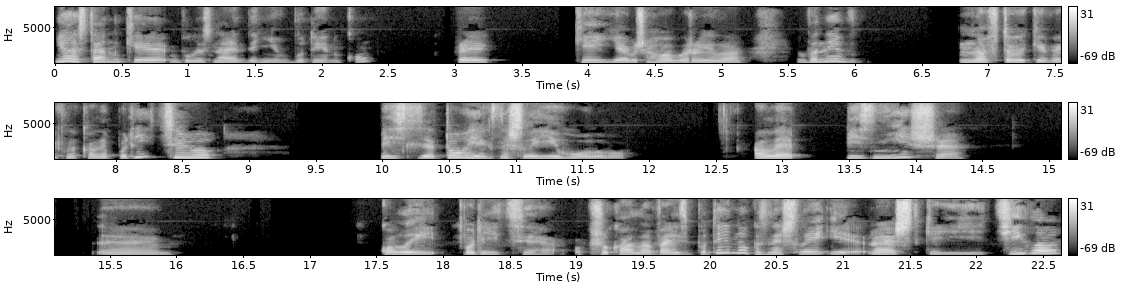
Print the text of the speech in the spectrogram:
Її останки були знайдені в будинку, про який я вже говорила. Вони нафтовики викликали поліцію після того, як знайшли її голову. Але пізніше, е, коли поліція обшукала весь будинок, знайшли і рештки її тіла,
